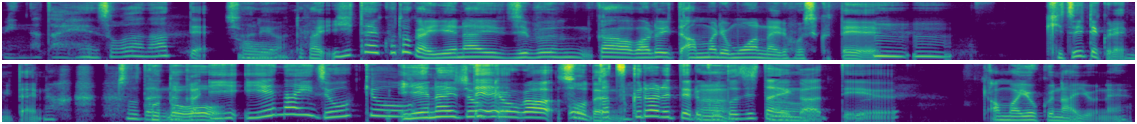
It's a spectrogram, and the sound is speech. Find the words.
みんな大変そうだなってそう。なるよねだから言いたいことが言えない自分が悪いってあんまり思わないでほしくて、うんうん気づいてくれみたいな。そうだよことをなんか言えない状況言えない状況が、そうだよねが作。られてること自体がっていう、あんま良くないよね。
